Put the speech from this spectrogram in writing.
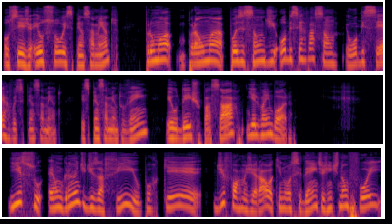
ou seja, eu sou esse pensamento, para uma, para uma posição de observação. Eu observo esse pensamento. Esse pensamento vem, eu deixo passar e ele vai embora. Isso é um grande desafio porque, de forma geral, aqui no Ocidente, a gente não foi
